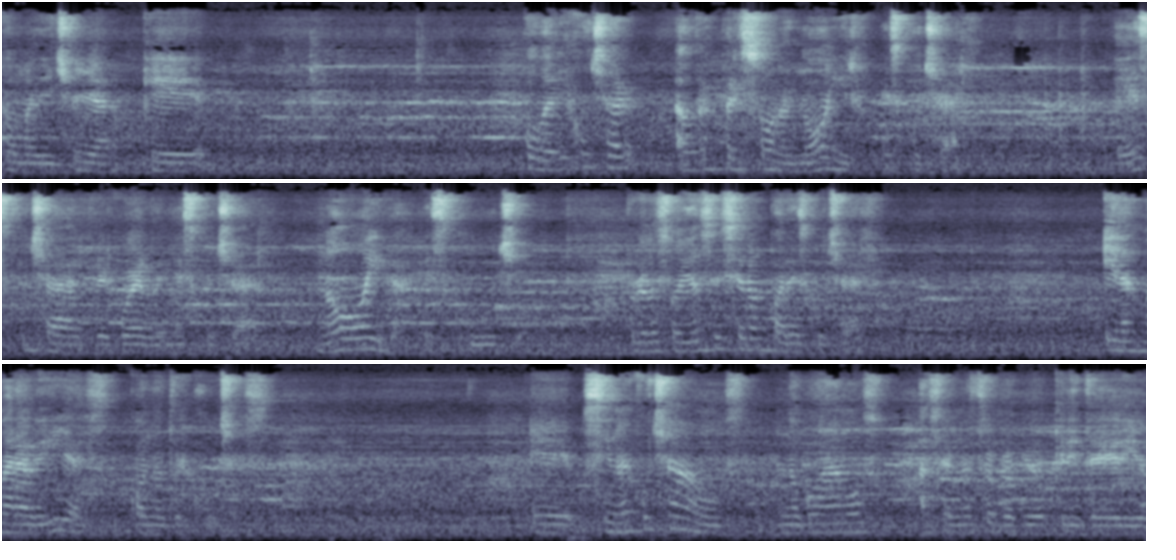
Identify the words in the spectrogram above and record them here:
como he dicho ya, que poder escuchar a otras personas, no oír, escuchar. Escuchar, recuerden, escuchar. No oiga, escuche. Pero los oídos se hicieron para escuchar. Y las maravillas cuando te escuchas. Eh, si no escuchamos, no podemos hacer nuestro propio criterio,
